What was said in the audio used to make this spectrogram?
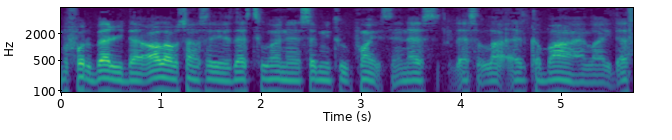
Before the battery died, all I was trying to say is that's 272 points, and that's that's a lot. That's combined, like that's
